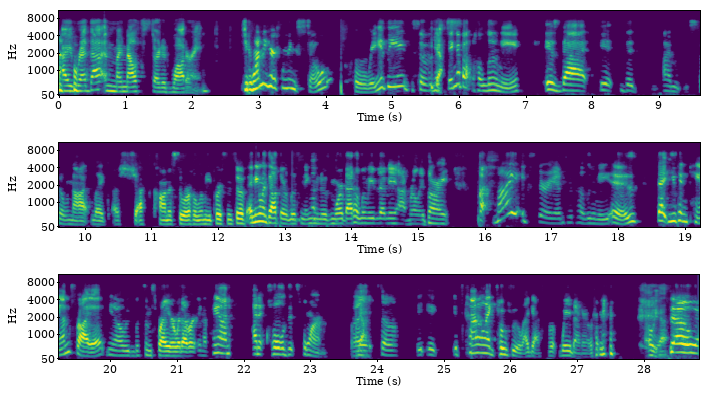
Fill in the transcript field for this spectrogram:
I read that and my mouth started watering. Do you want to hear something so crazy? So the yes. thing about halloumi is that it the I'm so not like a chef connoisseur halloumi person. So if anyone's out there listening who knows more about halloumi than me, I'm really sorry. But my experience with halloumi is that you can pan fry it, you know, with some spray or whatever in a pan and it holds its form, right? Yeah. So it, it it's kind of like tofu, I guess, but way better. oh yeah. So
